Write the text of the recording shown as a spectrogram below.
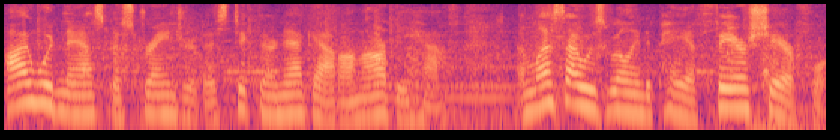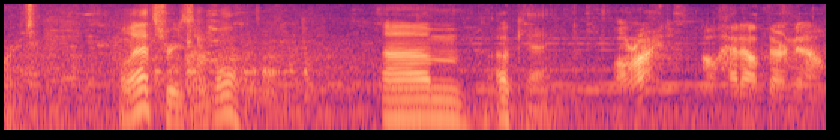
I wouldn't ask a stranger to stick their neck out on our behalf, unless I was willing to pay a fair share for it. Well, that's reasonable. Um, okay. All right, I'll head out there now.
